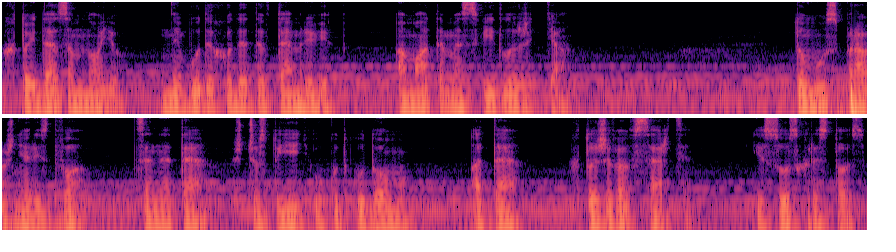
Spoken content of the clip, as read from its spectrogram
хто йде за мною, не буде ходити в темряві, а матиме світло життя. Тому справжнє Різдво це не те, що стоїть у кутку дому, а те, хто живе в серці, Ісус Христос.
